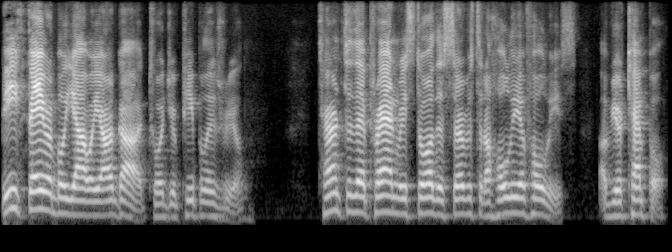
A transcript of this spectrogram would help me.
Be favorable, Yahweh, our God, toward your people, Israel. Turn to their prayer and restore the service to the Holy of Holies of your temple.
